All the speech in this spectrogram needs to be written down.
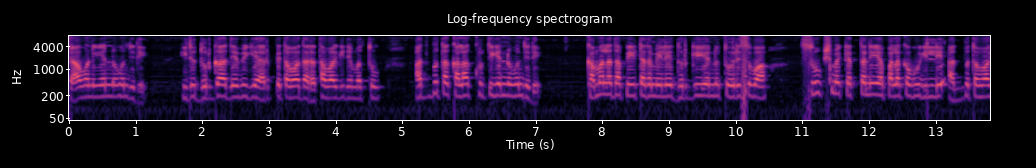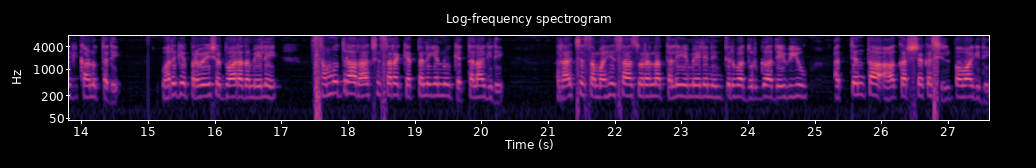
ಚಾವಣಿಯನ್ನು ಹೊಂದಿದೆ. ಇದು ದುರ್ಗಾದೇವಿಗೆ ಅರ್ಪಿತವಾದ ರಥವಾಗಿದೆ ಮತ್ತು ಅದ್ಭುತ ಕಲಾಕೃತಿಯನ್ನು ಹೊಂದಿದೆ. ಕಮಲದ ಪೀಠದ ಮೇಲೆ ದುರ್ಗೆಯನ್ನು ತೋರಿಸುವ ಸೂಕ್ಷ್ಮ ಕೆತ್ತನೆಯ ಫಲಕವು ಇಲ್ಲಿ ಅದ್ಭುತವಾಗಿ ಕಾಣುತ್ತದೆ. ಹೊರಗೆ ಪ್ರವೇಶ ದ್ವಾರದ ಮೇಲೆ ಸಮುದ್ರ ರಾಕ್ಷಸರ ಕೆತ್ತನೆಯನ್ನು ಕೆತ್ತಲಾಗಿದೆ. ರಾಕ್ಷಸ ಮಹಿಷಾಸುರನ ತಲೆಯ ಮೇಲೆ ನಿಂತಿರುವ ದುರ್ಗಾದೇವಿಯು ಅತ್ಯಂತ ಆಕರ್ಷಕ ಶಿಲ್ಪವಾಗಿದೆ.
